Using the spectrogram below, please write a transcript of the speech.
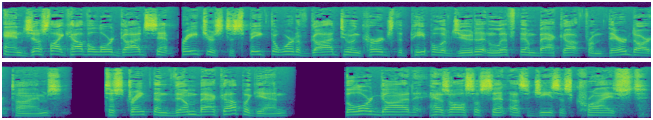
And just like how the Lord God sent preachers to speak the word of God to encourage the people of Judah and lift them back up from their dark times, to strengthen them back up again, the Lord God has also sent us Jesus Christ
